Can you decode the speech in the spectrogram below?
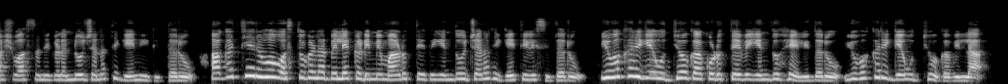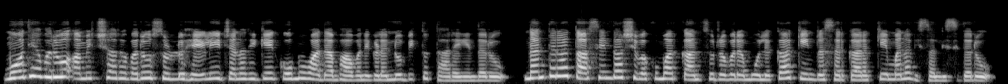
ಆಶ್ವಾಸನೆಗಳನ್ನು ಜನತೆಗೆ ನೀಡಿದ್ದರು. ಅಗತ್ಯ ಇರುವ ವಸ್ತುಗಳ ಬೆಲೆ ಕಡಿಮೆ ಮಾಡುತ್ತೇವೆ ಎಂದು ಜನರಿಗೆ ತಿಳಿಸಿದರು. ಯುವಕರಿಗೆ ಉದ್ಯೋಗ ಕೊಡುತ್ತೇವೆ ಎಂದು ಹೇಳಿದರು. ಯುವಕರಿಗೆ ಉದ್ಯೋಗವಿಲ್ಲ. ಮೋದಿ ಅವರು, ಅಮಿತ್ ಶಾ ರವರು ಸುಳ್ಳು ಹೇಳಿ ಜನರಿಗೆ ಕೋಮುವಾದ ಭಾವನೆಗಳನ್ನು ಬಿತ್ತುತ್ತಾರೆ ಎಂದರು. ನಂತರ ತಹಸೀಲ್ದಾರ್ ಶಿವಕುಮಾರ್ ಕಾನ್ಸೂರ್ ರವರ ಮೂಲಕ ಕೇಂದ್ರ ಸರ್ಕಾರಕ್ಕೆ ಮನವಿ ಸಲ್ಲಿಸಿದರು.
